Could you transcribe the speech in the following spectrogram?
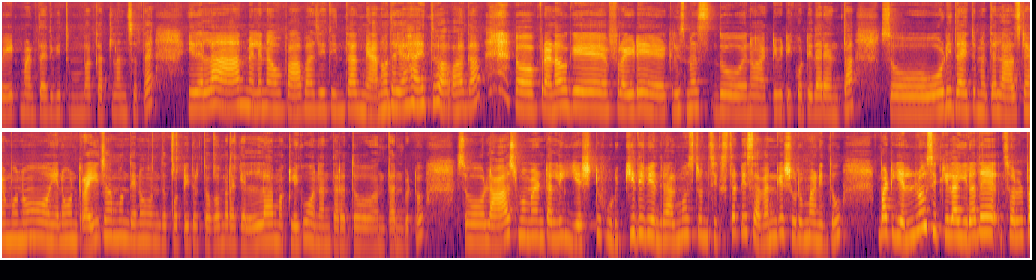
ವೆಯ್ಟ್ ಮಾಡ್ತಾ ಇದ್ದೀವಿ ತುಂಬ ಕತ್ಲು ಅನಿಸುತ್ತೆ. ಇದೆಲ್ಲ ಆದಮೇಲೆ ನಾವು ಪಾಬಾಜಿ ತಿಂತ ಜ್ಞಾನೋದಯ ಆಯಿತು ಆವಾಗ ಪ್ರಣವ್ಗೆ ಫ್ರೈಡೇ ಕ್ರಿಸ್ಮಸ್ದು ಏನೋ ಆ್ಯಕ್ಟಿವಿಟಿ ಕೊಟ್ಟಿದ್ದಾರೆ ಅಂತ. ಸೊ ಓಡಿದಾಯಿತು ಮತ್ತು ಲಾಸ್ಟ್ ಟೈಮೂ ಏನೋ ಒಂದು ಡ್ರೈ ಜಾಮೂನ್ದೇನೋ ಒಂದು ಕೊಟ್ಟಿದ್ರು ತೊಗೊಂಬರೋಕೆ ಎಲ್ಲ ಮಕ್ಕಳಿಗೂ ಒಂದೊಂದು ಥರದ್ದು ಅಂತ ಅಂದ್ಬಿಟ್ಟು. ಸೊ ಲಾಸ್ಟ್ ಮೂಮೆಂಟಲ್ಲಿ ಎಷ್ಟು ಹುಡುಕಿದ್ದೀವಿ ಅಂದರೆ ಆಲ್ಮೋಸ್ಟ್ ಒಂದು ಸಿಕ್ಸ್ ತರ್ಟಿ ಸೆವೆನ್ಗೆ ಶುರು ಮಾಡಿದ್ದು. ಬಟ್ ಎಲ್ಲೂ ಸಿಕ್ಕಿಲ್ಲ. ಇರೋದೇ ಸ್ವಲ್ಪ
